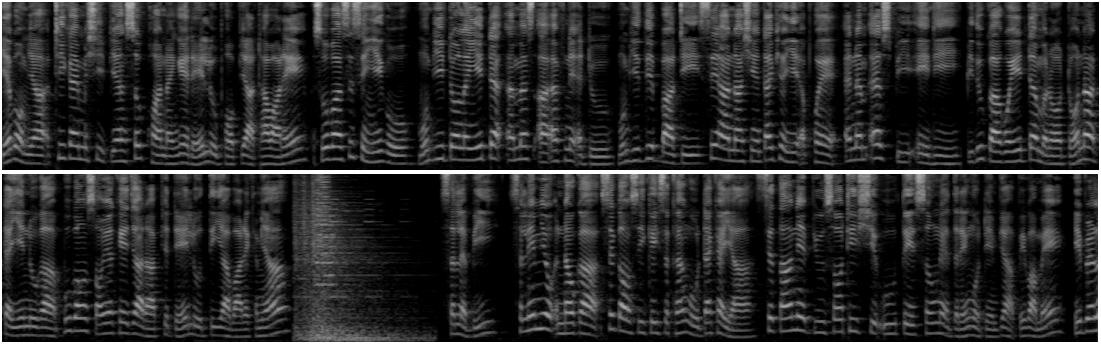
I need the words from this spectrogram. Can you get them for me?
ရဲဘော်များအထိခိုက်မရှိပြန်ဆုတ်ခွာနိုင်ခဲ့တယ်လို့ဖော်ပြထားပါတယ်။အဆိုပါစစ်စင်ရေးကိုမွန်ပြည်တော်လှန်ရေးတပ် MSRF နဲ့အတူမွန်ပြည်သစ်ပါတီစစ်အာဏာရှင်တိုက်ဖြတ်ရေးအဖွဲ့ NMSPAD ပြည်သူ့ကာကွယ်ရေးတပ်မတော်ဒေါနာတပ်ရင်းတို့ကပူးပေါင်းဆောင်ရွက်ခဲ့ကြတာဖြစ်တယ်လို့သိရပါတယ်ခင်ဗျာ။ဆက်လက်ပြီးစလင်းမြို့အနောက်ကစစ်ကောင်စီဂိတ်စခန်းကိုတိုက်ခတ်ရာစစ်သားနဲ့ပြူစောတိ၈ဦးသေဆုံးတဲ့တဲ့ရင်ကိုတင်ပြပေးပါမယ်။ဧပြီလ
